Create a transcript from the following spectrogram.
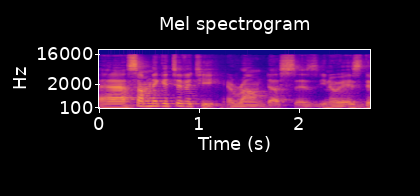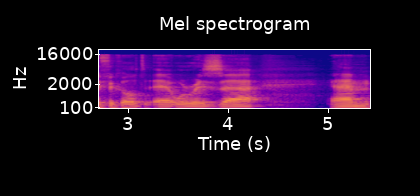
uh, some negativity around us, as you know, as difficult uh, or as uh, um,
